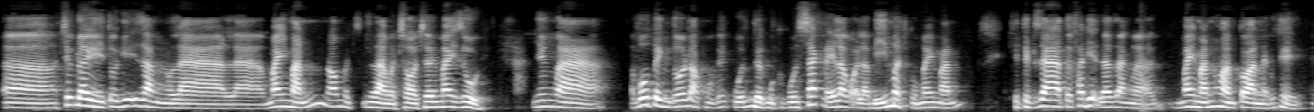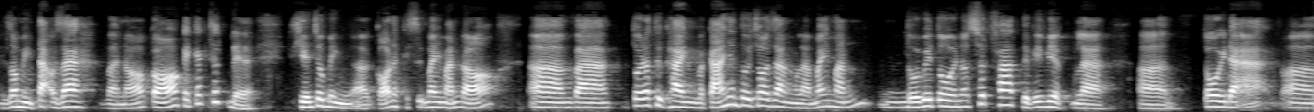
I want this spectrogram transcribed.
à, trước đây tôi nghĩ rằng là là may mắn nó là một trò chơi may rủi. Nhưng mà vô tình tôi đọc một cái cuốn được một cái cuốn sách đấy là gọi là bí mật của may mắn. Thì thực ra tôi phát hiện ra rằng là may mắn hoàn toàn là có thể do mình tạo ra và nó có cái cách thức để khiến cho mình ờ, có được cái sự may mắn đó. À, và tôi đã thực hành và cá nhân tôi cho rằng là may mắn đối với tôi nó xuất phát từ cái việc là à, tôi đã à,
